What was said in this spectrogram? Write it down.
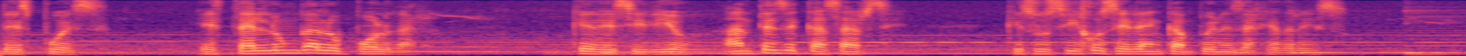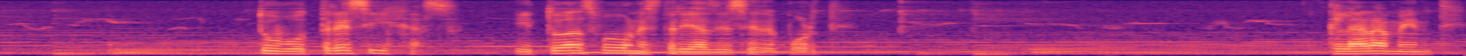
Después, está el húngaro Polgar, que decidió, antes de casarse, que sus hijos serían campeones de ajedrez. Tuvo tres hijas y todas fueron estrellas de ese deporte. Claramente,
